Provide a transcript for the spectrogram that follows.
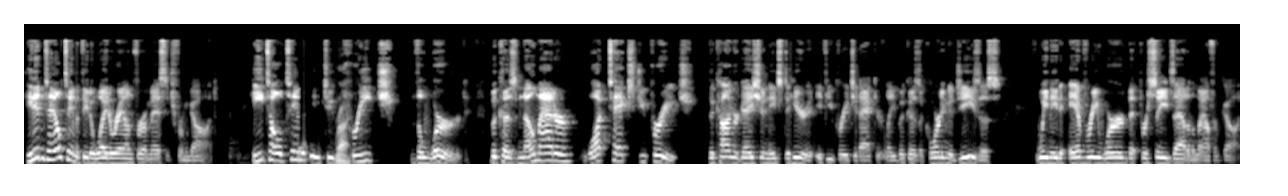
He didn't tell Timothy to wait around for a message from God. He told Timothy to right. preach the word because no matter what text you preach, the congregation needs to hear it if you preach it accurately because according to Jesus, we need every word that proceeds out of the mouth of God.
